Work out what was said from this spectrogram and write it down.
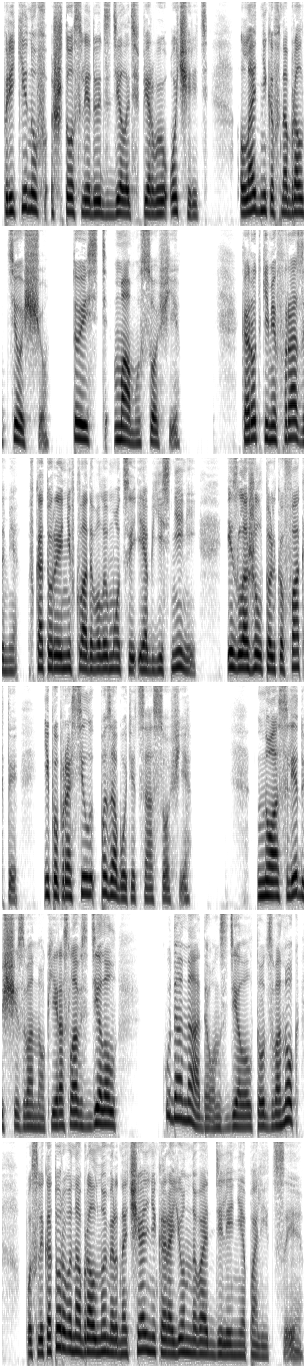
Прикинув, что следует сделать в первую очередь, Ладников набрал тещу, то есть маму Софьи. Короткими фразами, в которые не вкладывал эмоций и объяснений, изложил только факты и попросил позаботиться о Софье. Ну а следующий звонок Ярослав сделал... Куда надо он сделал тот звонок, после которого набрал номер начальника районного отделения полиции.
